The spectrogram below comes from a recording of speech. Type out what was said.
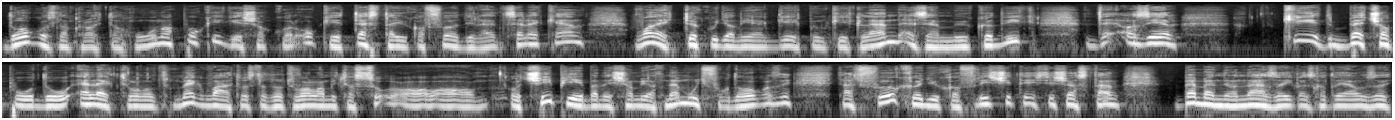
dolgoznak rajta hónapokig, és akkor oké, okay, teszteljük a földi rendszereken, van egy tök ugyanilyen gépünk itt lenn, ezen működik, de azért két becsapódó elektronot megváltoztatott valamit a, a, a, a chipjében, és amiatt nem úgy fog dolgozni, tehát fölködjük a frissítést, és aztán bemenni a NASA igazgatójához, hogy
